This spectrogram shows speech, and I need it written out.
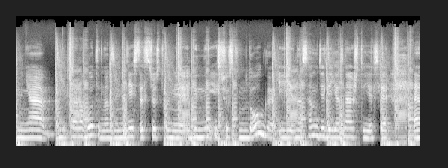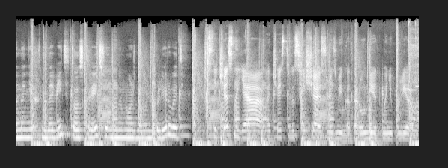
у меня не проработано взаимодействие с чувствами вины и с чувством долга, и на самом деле я знаю, что если э, на них надавить, то, скорее всего, мной можно манипулировать если честно, я отчасти восхищаюсь людьми, которые умеют манипулировать.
